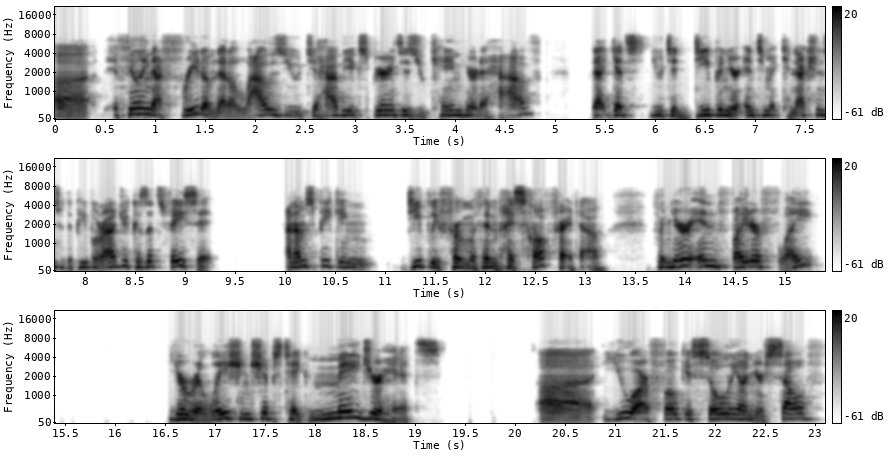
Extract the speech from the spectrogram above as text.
uh, feeling that freedom that allows you to have the experiences you came here to have that gets you to deepen your intimate connections with the people around you because let's face it and i'm speaking deeply from within myself right now when you're in fight or flight your relationships take major hits. Uh, you are focused solely on yourself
